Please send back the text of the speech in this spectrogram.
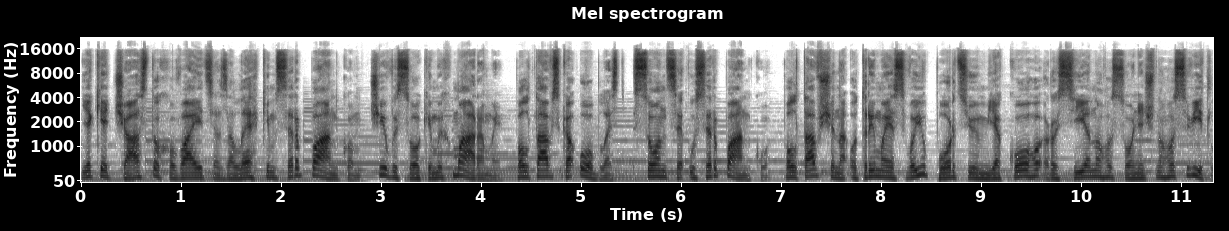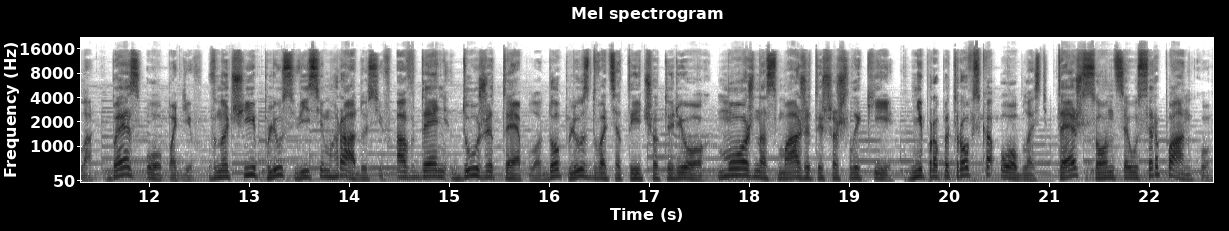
яке часто ховається за легким серпанком чи високими хмарами. Полтавська область сонце у серпанку. Полтавщина отримає свою порцію м'якого розсіяного сонячного світла без опадів. Вночі плюс 8 градусів, а вдень дуже тепло до плюс 24. Можна смажити шашлики. Дніпропетровська область теж сонце у серпанку.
